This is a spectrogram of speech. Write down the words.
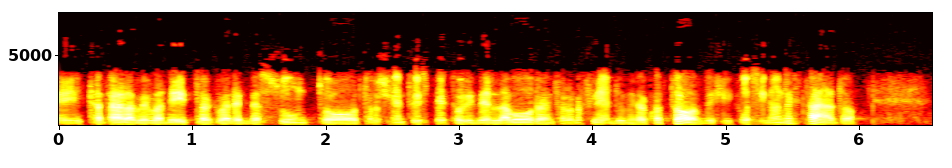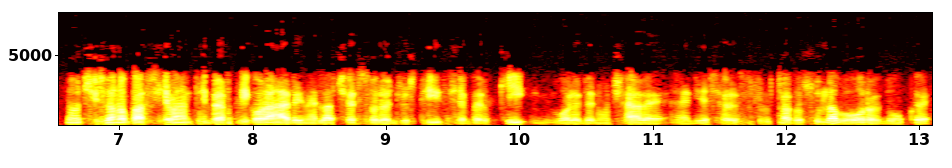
il Qatar aveva detto che avrebbe assunto 300 ispettori del lavoro entro la fine del 2014, così non è stato. Non ci sono passi avanti particolari nell'accesso alla giustizia per chi vuole denunciare eh, di essere sfruttato sul lavoro e dunque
